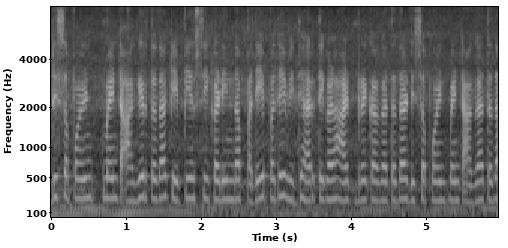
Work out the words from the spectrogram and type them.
ಡಿಸಪಾಯಿಂಟ್ಮೆಂಟ್ ಆಗಿರ್ತದ ಕೆ ಪಿ ಎಸ್ ಸಿ ಕಡೆಯಿಂದ ಪದೇ ಪದೇ ವಿದ್ಯಾರ್ಥಿಗಳ ಹಾರ್ಟ್ ಬ್ರೇಕ್ ಆಗತ್ತದ ಡಿಸಪಾಯಿಂಟ್ಮೆಂಟ್ ಆಗತ್ತದ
